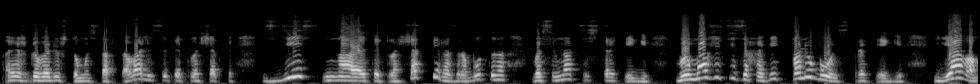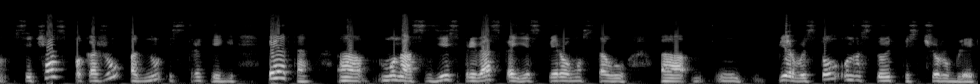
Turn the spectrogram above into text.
а я же говорю, что мы стартовали с этой площадкой. Здесь на этой площадке разработано 18 стратегий. Вы можете заходить по любой стратегии. Я вам сейчас покажу одну из стратегий. Это а, у нас здесь привязка есть к первому столу. А, первый стол у нас стоит 1000 рублей.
